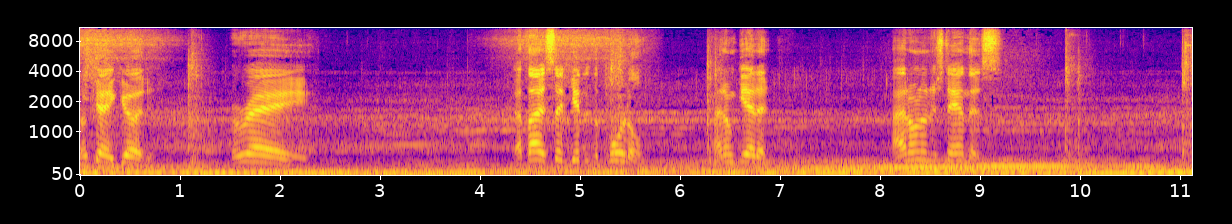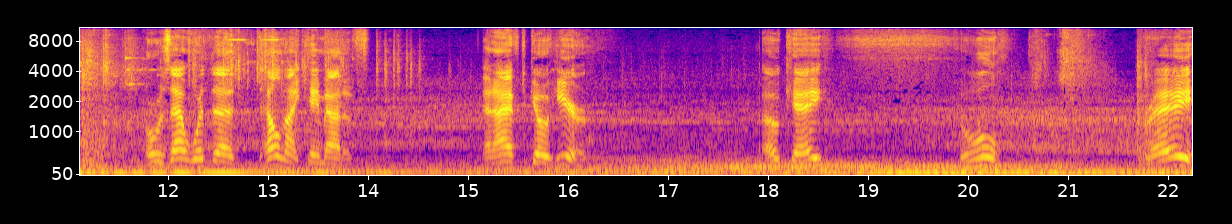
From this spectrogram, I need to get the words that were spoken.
Okay, good. Hooray. I thought I said get to the portal. I don't get it. I don't understand this. Or was that where the Hell Knight came out of? And I have to go here. Okay. Cool. Hooray.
